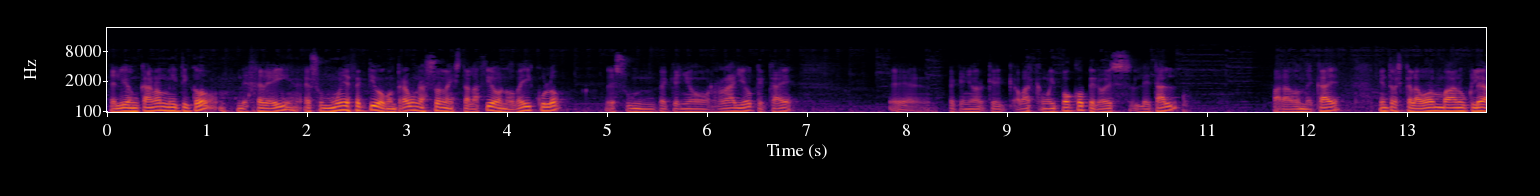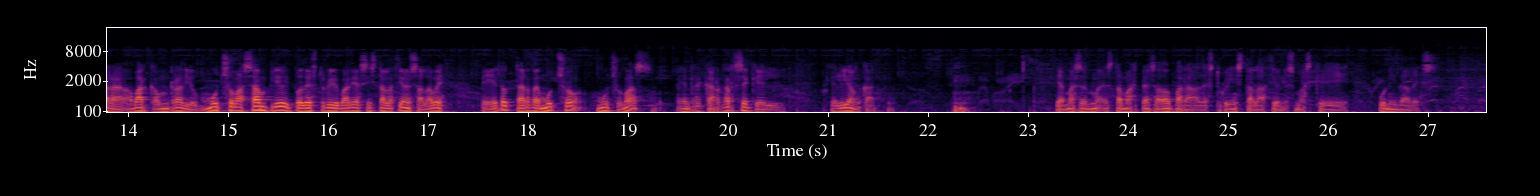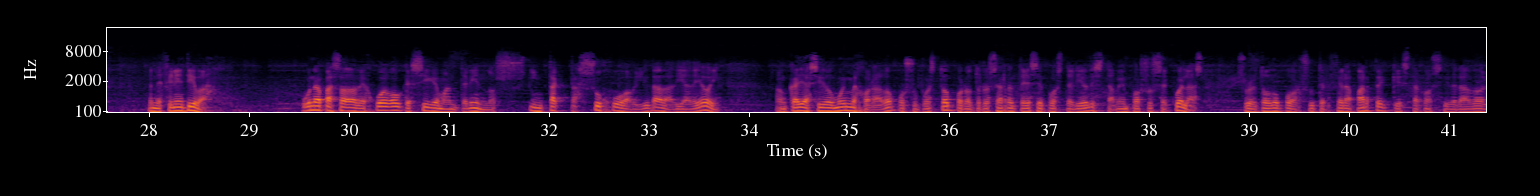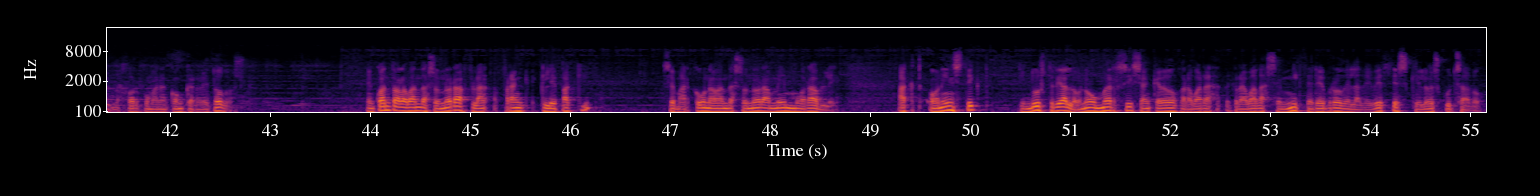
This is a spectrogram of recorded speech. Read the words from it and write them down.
El Ion Cannon mítico de GDI es muy efectivo contra una sola instalación o vehículo. Es un pequeño rayo que cae, eh, pequeño que abarca muy poco, pero es letal para donde cae, mientras que la bomba nuclear abarca un radio mucho más amplio y puede destruir varias instalaciones a la vez, pero tarda mucho, mucho más en recargarse que el, que el Ion. Y además está más pensado para destruir instalaciones más que unidades. En definitiva, una pasada de juego que sigue manteniendo intacta su jugabilidad a día de hoy, aunque haya sido muy mejorado, por supuesto, por otros RTS posteriores y también por sus secuelas, sobre todo por su tercera parte, que está considerado el mejor Command Conquer de todos. En cuanto a la banda sonora, Frank Klepaki se marcó una banda sonora memorable. Act on Instinct, Industrial o No Mercy se han quedado grabadas en mi cerebro de la de veces que lo he escuchado.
